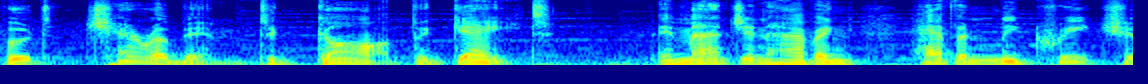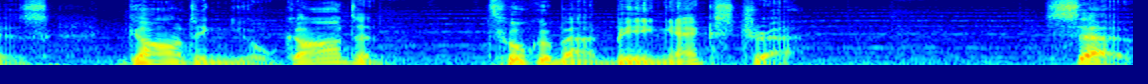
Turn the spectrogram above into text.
put cherubim to guard the gate. Imagine having heavenly creatures guarding your garden. Talk about being extra. So,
